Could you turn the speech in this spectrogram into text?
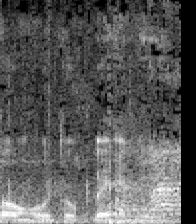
2-0 untuk BNI.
